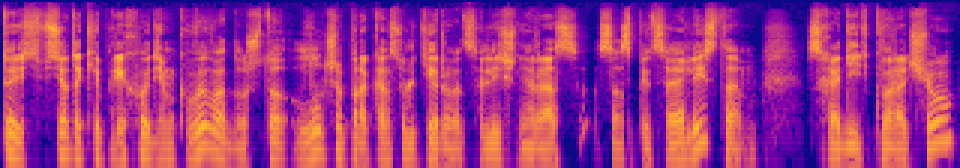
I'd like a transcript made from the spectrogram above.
То есть все-таки приходим к выводу, что лучше проконсультироваться лишний раз со специалистом, сходить к врачу,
